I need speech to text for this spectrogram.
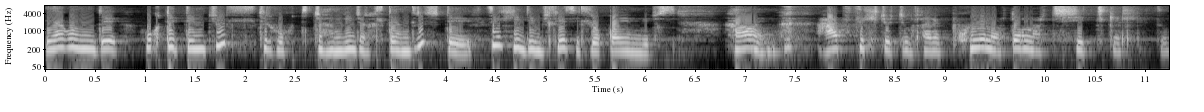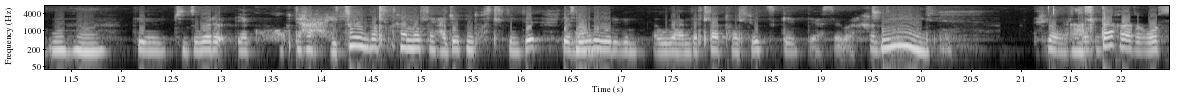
Яг үүндээ хүүхдэд дэмжүүл тэр хүүхд чинь хамгийн жаргалтай амьдрын шүү дээ. Эцэгхийн дэмжлэгээс илүү гоё юм гэж бас хаа юм. Аз эцэгчүүд чинь болохоор бүхний нь урдуур нь орж шийдчих гээл зү. Аа. Тийм чи зүгээр яг хүүхдийнхаа хэцүү юм болох юм бол яг хажууд нь тусалж юм тийм. Яг өөрөө өөрийг нь өөрөө амьдралаа туулж үз гэдэг бас яг орхисон. Тэгэхээр алдаа гаргуул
